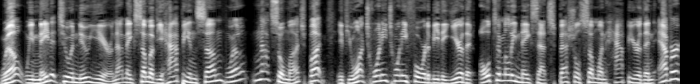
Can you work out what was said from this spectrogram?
Well, we made it to a new year, and that makes some of you happy and some, well, not so much. But if you want 2024 to be the year that ultimately makes that special someone happier than ever,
